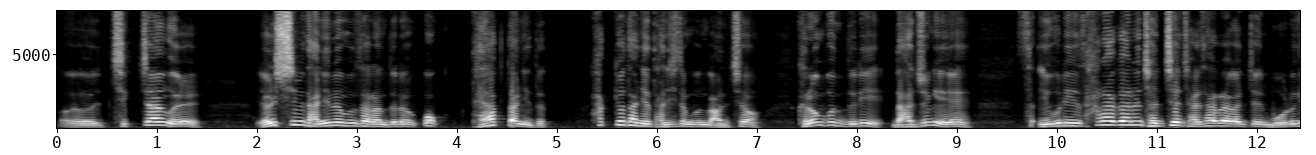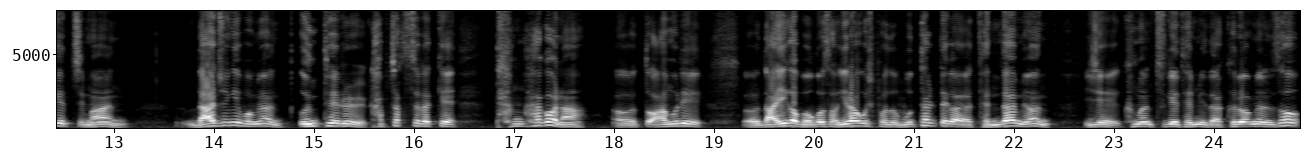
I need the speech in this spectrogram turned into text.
어, 직장을 열심히 다니는 사람들은 꼭 대학 다니듯 학교 다니 다니시는 분 많죠. 그런 분들이 나중에 사- 우리 살아가는 전체는 잘 살아갈지는 모르겠지만 나중에 보면 은퇴를 갑작스럽게 당하거나 어, 또 아무리 어, 나이가 먹어서 일하고 싶어도 못할 때가 된다면 이제 그만두게 됩니다. 그러면서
